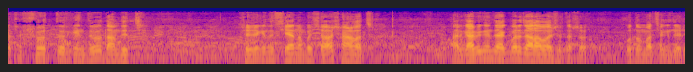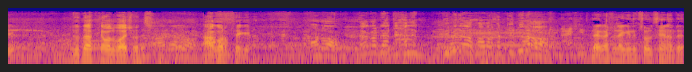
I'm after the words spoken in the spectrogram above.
আচ্ছা সত্তর কিন্তু দাম দিচ্ছে। শেষে কিন্তু ছিয়ানব্বই সহ ষাঁড় বাচ্চা আর গাভি কিন্তু একবারে জ্বালা বয়সের দর্শক। প্রথম বাচ্চা কিন্তু এটি। দু দাঁত কেবল বয়স হচ্ছে আগর থেকে। দেখাশোনা কিন্তু চলছে এনাদের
